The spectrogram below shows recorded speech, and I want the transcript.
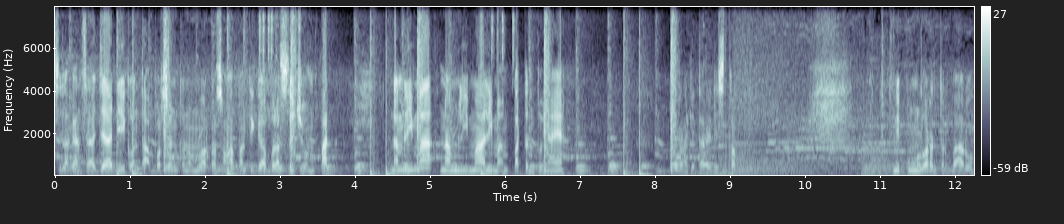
Silahkan saja di kontak person ke nomor 081374 656554 tentunya ya. Karena kita ready stock. Ini pengeluaran terbaru.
